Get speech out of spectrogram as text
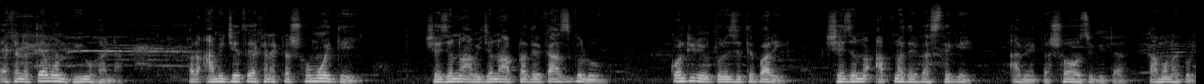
এখানে তেমন ভিউ হয় না। কারণ আমি যেহেতু এখানে একটা সময় দিই সেই জন্য আমি যেন আপনাদের কাজগুলো কন্টিনিউ করে যেতে পারি। সেই জন্য আপনাদের কাছ থেকে আমি একটা সহযোগিতা কামনা করি,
